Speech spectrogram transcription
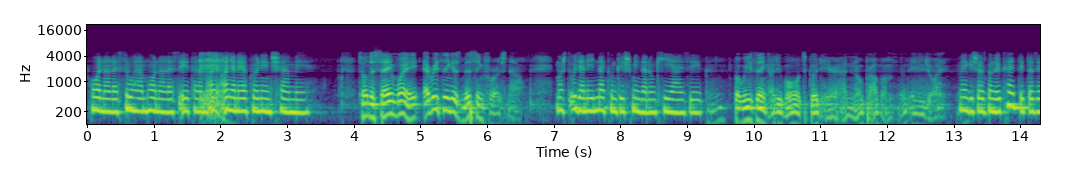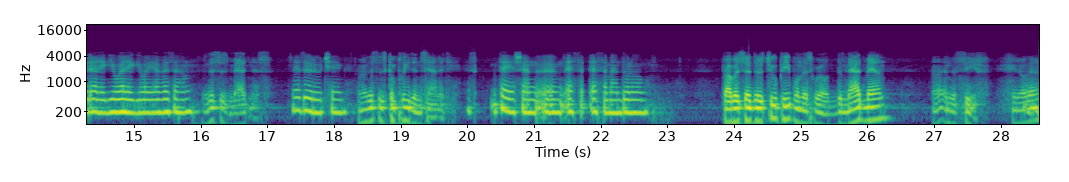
Honnan lesz ruhám, honnan lesz ételem? Anya nélkül nincs semmi. So in the same way, everything is missing for us now. Most ugyanígy nekünk is mindenünk hiányzik. But we think, Haribo, oh, it's good here. I no problem. Enjoy. Mégis azt gondoljuk, hát itt azért elég jó, elég jól élvezem. And this is madness. Ez őrültség. Uh, this is complete insanity. Teljesen ö, esze, eszemen dolog. Prabhupada said there's two people in this world, the madman uh, and the thief. You know that?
